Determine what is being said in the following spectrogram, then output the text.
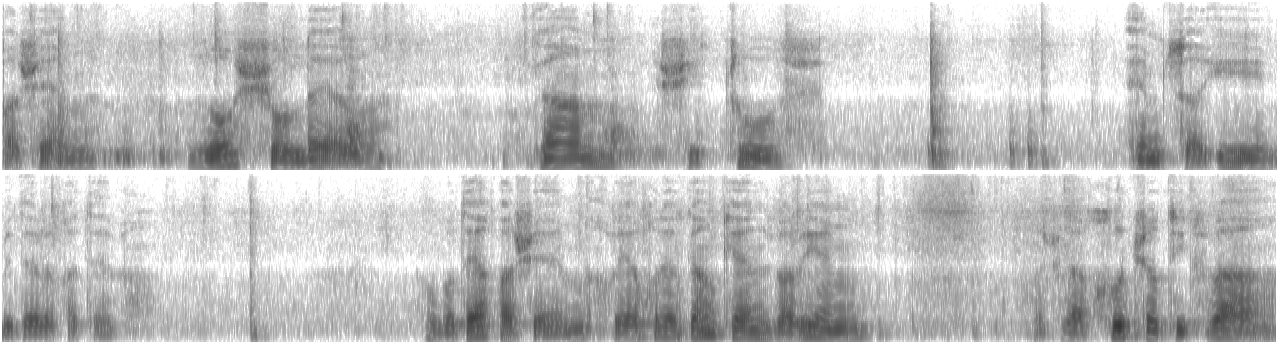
בהשם לא שולל גם שיתוף אמצעי בדרך הטבע. הוא בוטח בהשם, אבל יכול להיות גם כן דברים, בשביל החוט של תקווה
